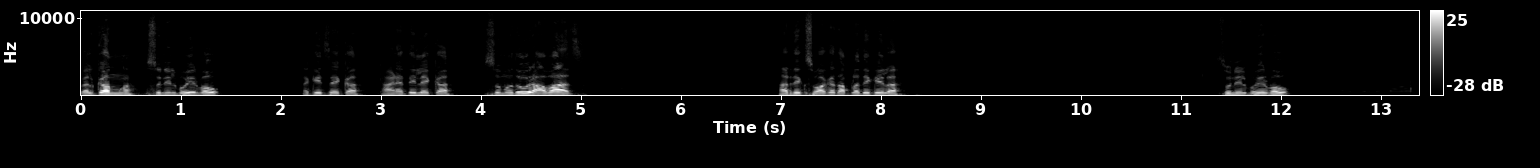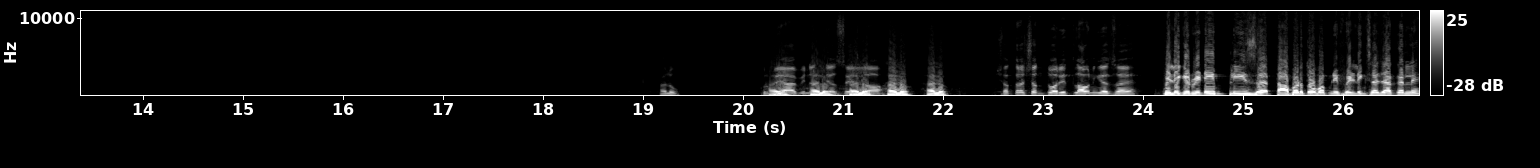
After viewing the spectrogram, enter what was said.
वेलकम सुनील भोईर भाऊ. नक्कीच एक ठाण्यातील एक सुमधूर आवाज. हार्दिक स्वागत आपलं देखील. सुनील भोईर भाऊ. हॅलो कृपया विनंती हॅलो असेल हॅलो हॅलो हॅलो शत्रशन त्वरित लावून घ्यायचं आहे. फील्डिंग टीम प्लीज ताबड़तोब अपनी फील्डिंग सजा कर लें.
